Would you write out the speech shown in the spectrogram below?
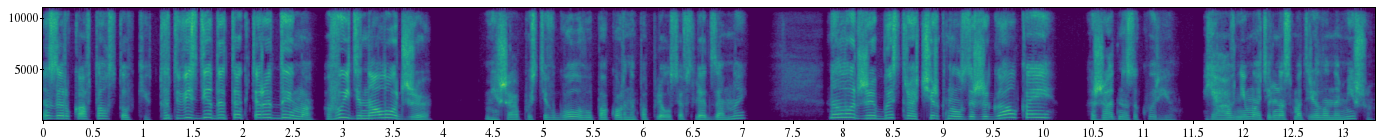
за рукав толстовки. «Тут везде детекторы дыма. Выйди на лоджию!» Миша, опустив голову, покорно поплелся вслед за мной. На лоджии быстро чиркнул зажигалкой, жадно закурил. Я внимательно смотрела на Мишу.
